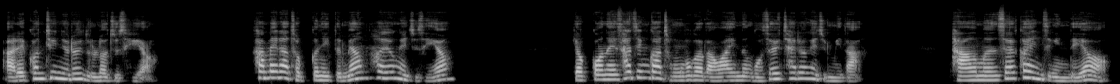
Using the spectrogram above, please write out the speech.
아래 컨티뉴를 눌러주세요. 카메라 접근이 뜨면 허용해 주세요. 여권에 사진과 정보가 나와 있는 곳을 촬영해 줍니다. 다음은 셀카 인증인데요.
